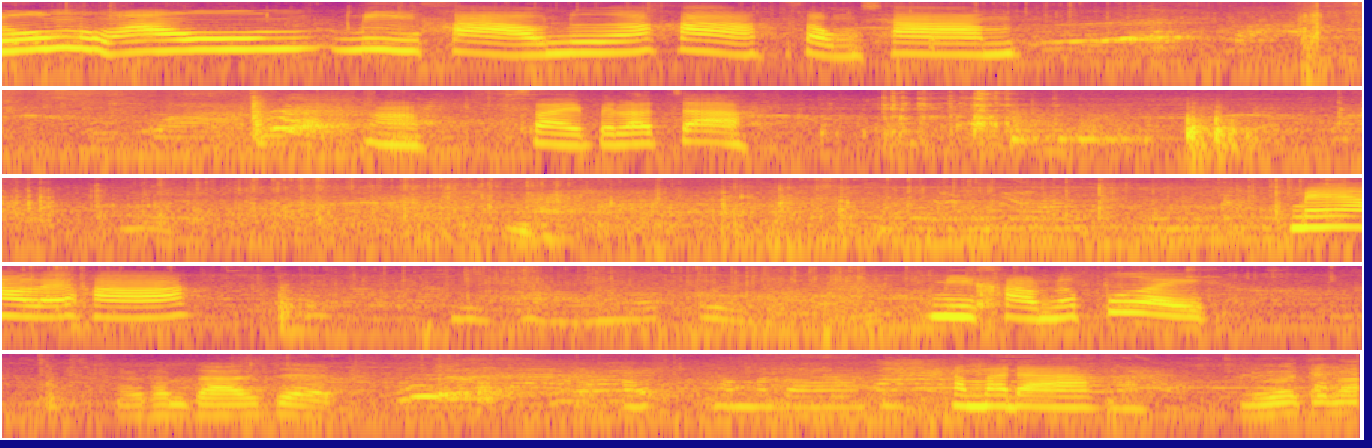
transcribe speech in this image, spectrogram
ลุงหนูเอาหมี่ขาวเนื้อค่ะสองชามอะใส่ไปแล้วจ้ะแม่เอาอะไรคะมีขาวเนื้อเปื่อยเราทำตาพิเศษธรรมดาค่ะ เนื้อใช่ไหม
